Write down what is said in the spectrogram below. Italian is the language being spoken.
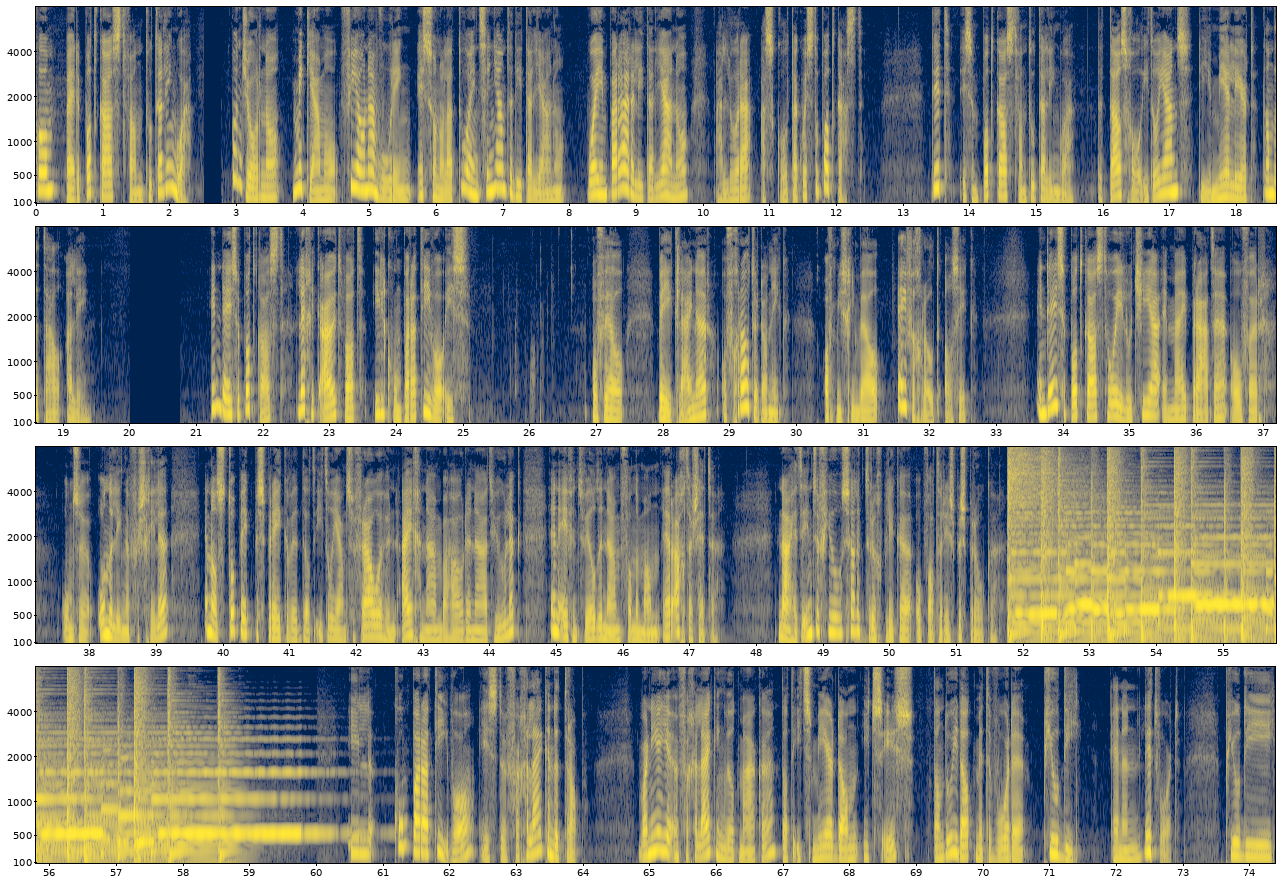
Welkom bij de podcast van Tutta Lingua. Buongiorno, mi chiamo Fiona Wuring e sono la tua insegnante di italiano. Vuoi imparare l'italiano? Allora ascolta questo podcast. Dit is een podcast van Tutta Lingua, de taalschool Italiaans die je meer leert dan de taal alleen. In deze podcast leg ik uit wat il comparativo is. Ofwel, ben je kleiner of groter dan ik? Of misschien wel even groot als ik? In deze podcast hoor je Lucia en mij praten over onze onderlinge verschillen. En als topic bespreken we dat Italiaanse vrouwen hun eigen naam behouden na het huwelijk en eventueel de naam van de man erachter zetten. Na het interview zal ik terugblikken op wat er is besproken. Comparativo is de vergelijkende trap. Wanneer je een vergelijking wilt maken dat iets meer dan iets is, dan doe je dat met de woorden più di en een lidwoord. Più di,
